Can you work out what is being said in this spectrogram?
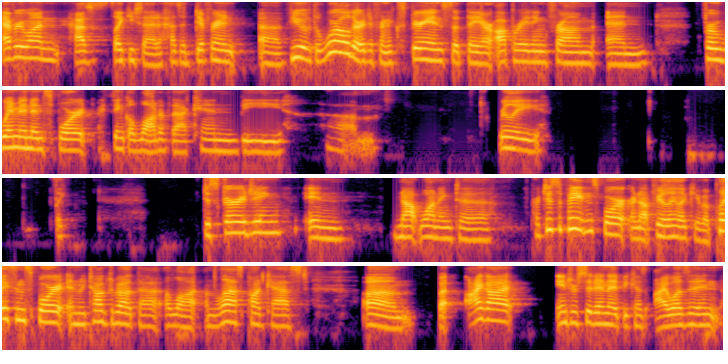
everyone has, like you said, has a different uh, view of the world or a different experience that they are operating from. And for women in sport, I think a lot of that can be um, really like discouraging in not wanting to participate in sport or not feeling like you have a place in sport. And we talked about that a lot on the last podcast. Um, but I got interested in it because I wasn't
